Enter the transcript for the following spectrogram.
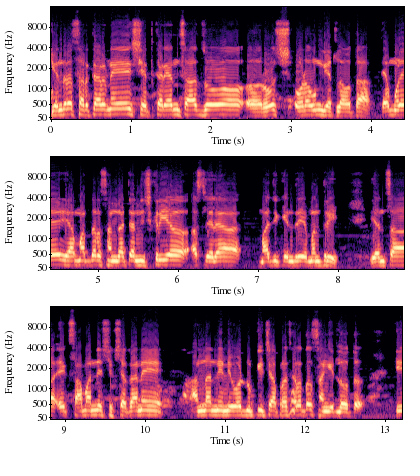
केंद्र सरकारने शेतकऱ्यांचा जो रोष ओढावून घेतला होता त्यामुळे या मतदारसंघाच्या निष्क्रिय असलेल्या माजी केंद्रीय मंत्री यांचा एक सामान्य शिक्षकाने अण्णांनी निवडणुकीच्या प्रचारातच सांगितलं होतं की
